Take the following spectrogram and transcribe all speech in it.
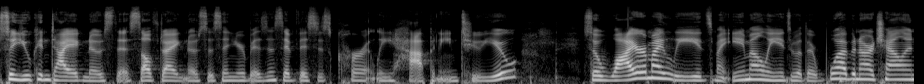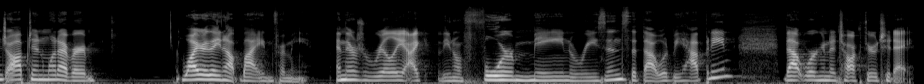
so you can diagnose this, self diagnosis in your business if this is currently happening to you. So, why are my leads, my email leads, whether webinar, challenge, opt in, whatever, why are they not buying from me? And there's really, I, you know, four main reasons that that would be happening that we're going to talk through today.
